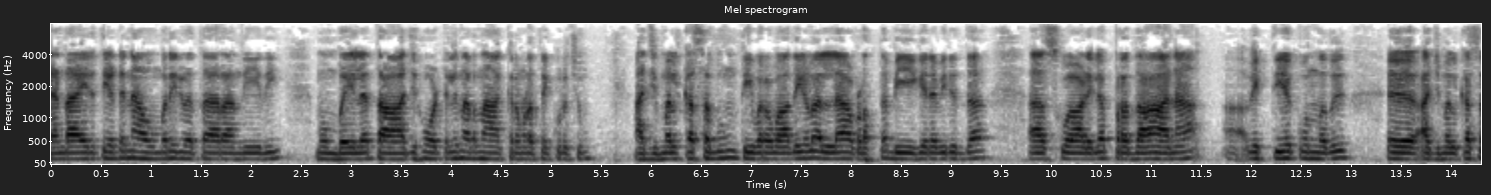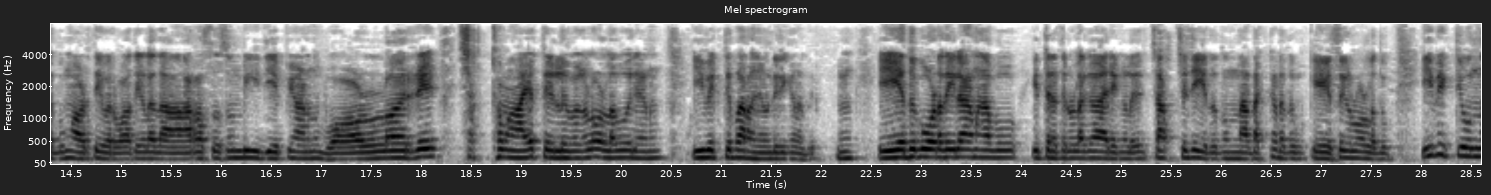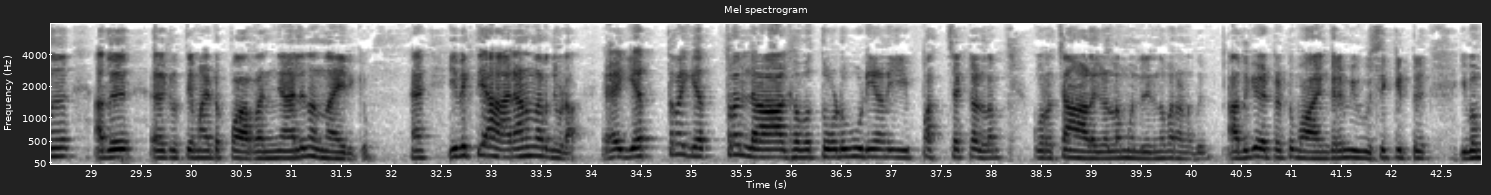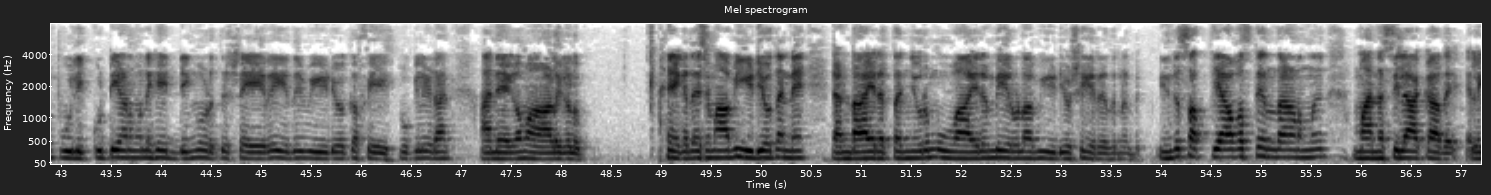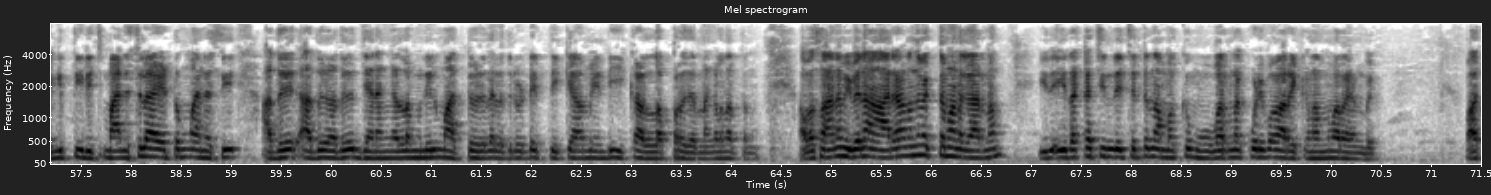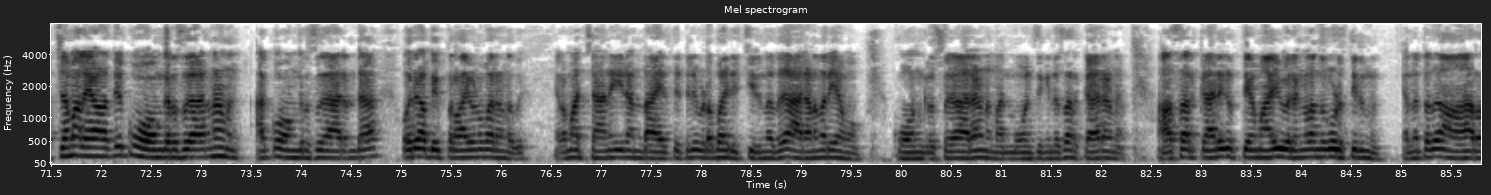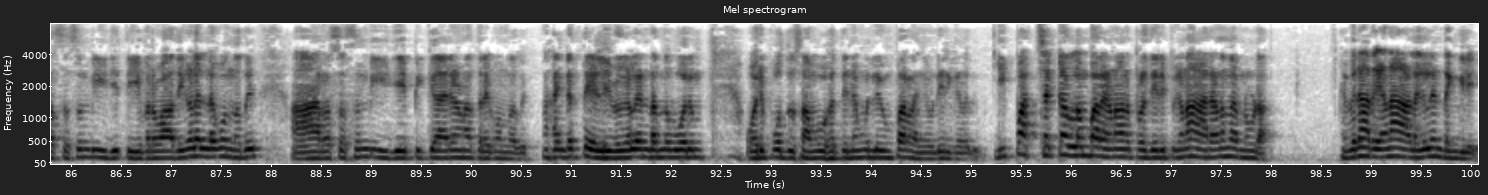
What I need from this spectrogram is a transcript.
രണ്ടായിരത്തി എട്ട് നവംബർ ഇരുപത്തി ആറാം തീയതി മുംബൈയിലെ താജ് ഹോട്ടലിൽ നടന്ന ആക്രമണത്തെക്കുറിച്ചും അജ്മൽ കസബും തീവ്രവാദികളല്ല അവിടുത്തെ ഭീകരവിരുദ്ധ സ്ക്വാഡിലെ പ്രധാന വ്യക്തിയെ കൊന്നത് അജ്മൽ കസബും അവിടെ തീവ്രവാദികൾ അത് ആർ എസ് എസും ബി ജെ പി ആണെന്ന് വളരെ ശക്തമായ തെളിവുകളുള്ള പോലെയാണ് ഈ വ്യക്തി പറഞ്ഞുകൊണ്ടിരിക്കുന്നത്. ഏത് കോടതിയിലാണാവോ ഇത്തരത്തിലുള്ള കാര്യങ്ങൾ ചർച്ച ചെയ്തതും നടക്കുന്നതും കേസുകളുള്ളതും? ഈ വ്യക്തി ഒന്ന് അത് കൃത്യമായിട്ട് പറഞ്ഞാൽ നന്നായിരിക്കും. ഈ വ്യക്തി ആരാണെന്ന് അറിഞ്ഞൂടാ? എത്ര എത്ര ലാഘവത്തോടു കൂടിയാണ് ഈ പച്ചക്കള്ളം കുറച്ച് ആളുകളുടെ മുന്നിലിരുന്ന് പറയണത്? അത് കേട്ടിട്ട് ഭയങ്കര മ്യൂസിക് ഇട്ട് ഇവൻ പുലിക്കുട്ടിയാണെന്ന് പറഞ്ഞ ഹെഡിങ് കൊടുത്ത് ഷെയർ ചെയ്ത് വീഡിയോ ഒക്കെ ഫേസ്ബുക്കിൽ ഇടാൻ അനേകം ആളുകളും. ഏകദേശം ആ വീഡിയോ തന്നെ രണ്ടായിരത്തി അഞ്ഞൂറ് മൂവായിരം പേരുള്ള ആ വീഡിയോ ഷെയർ ചെയ്തിട്ടുണ്ട്. ഇതിന്റെ സത്യാവസ്ഥ എന്താണെന്ന് മനസ്സിലാക്കാതെ അല്ലെങ്കിൽ തിരിച്ച് മനസ്സിലായിട്ടും മനസ്സി അത് അത് അത് ജനങ്ങളുടെ മുന്നിൽ മറ്റൊരു തലത്തിലോട്ട് എത്തിക്കാൻ വേണ്ടി ഈ കള്ളപ്രചരണങ്ങൾ നടത്തണം അവസാനം ഇവൻ ആരാണെന്ന് വ്യക്തമാണ്. കാരണം ഇത് ഇതൊക്കെ ചിന്തിച്ചിട്ട് നമുക്ക് മൂവർണക്കൊടി പാറിക്കണം എന്ന് പറയുന്നുണ്ട്. പച്ച മലയാളത്തിൽ കോൺഗ്രസ്സുകാരനാണ്. ആ കോൺഗ്രസ്സുകാരന്റെ ഒരു അഭിപ്രായമാണ് പറയണത്. എടാ മച്ചാനെ ഈ രണ്ടായിരത്തി എട്ടിൽ ഇവിടെ ഭരിച്ചിരുന്നത് ആരാണെന്നറിയാമോ? കോൺഗ്രസ്സുകാരാണ് മൻമോഹൻ സിംഗിന്റെ സർക്കാരാണ്. ആ സർക്കാർ കൃത്യമായ വിവരങ്ങൾ അന്ന് കൊടുത്തിരുന്നു. എന്നിട്ടത് ആർ എസ് എസും ബി ജെ തീവ്രവാദികളല്ല കൊന്നത്. ആർ എസ് എസും ബി ജെ പിക്കാരാണ് അത്ര കൊന്നത്. അതിന്റെ തെളിവുകൾ ഉണ്ടെന്ന് പോലും ഒരു പൊതുസമൂഹത്തിന്റെ മുന്നിലും പറഞ്ഞുകൊണ്ടിരിക്കുന്നത് ഈ പച്ചക്കള്ളം പറയണ പ്രചരിപ്പിക്കണ ആരാണെന്ന് അറിഞ്ഞുകൂടാ? ഇവരറിയണ ആളുകൾ ഉണ്ടെങ്കിൽ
